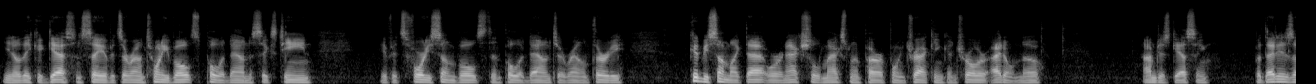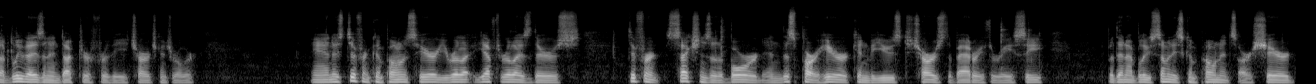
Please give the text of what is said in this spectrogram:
You know, they could guess and say if it's around 20 volts, pull it down to 16. If it's 40 some volts, then pull it down to around 30. Could be something like that, or an actual maximum power point tracking controller. I don't know. I'm just guessing. But that is, I believe that is an inductor for the charge controller. And there's different components here. You, realize, you have to realize there's different sections of the board, and this part here can be used to charge the battery through AC. But then I believe some of these components are shared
